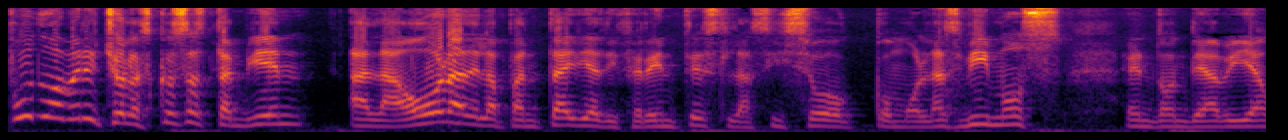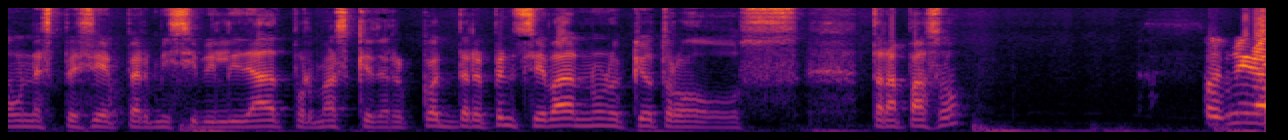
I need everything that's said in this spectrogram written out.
pudo haber hecho las cosas también a la hora de la pantalla diferentes, las hizo como las vimos, en donde había una especie de permisibilidad, por más que de, de repente se van uno que otro trapazo. Pues mira,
